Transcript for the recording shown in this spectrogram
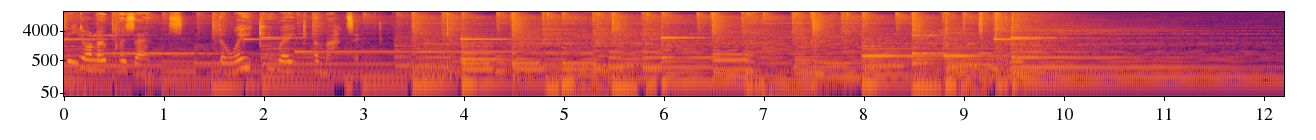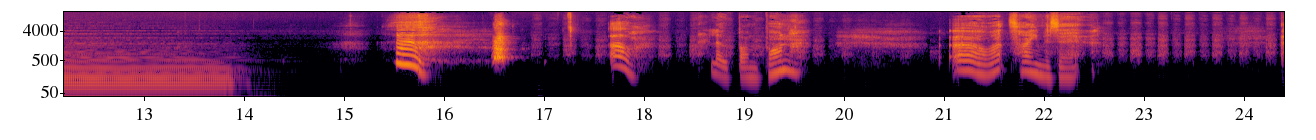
City Yolo presents the Wakey Wake Amatic. Oh, hello, Bonbon. Oh, what time is it?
